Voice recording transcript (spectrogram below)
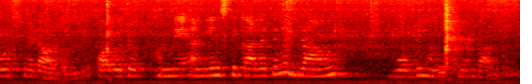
वो इसमें डाल देंगे। और वो जो हमने अनियंस निकाले थे ना, ब्राउन, वो भी हम इसमें डाल देंगे।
